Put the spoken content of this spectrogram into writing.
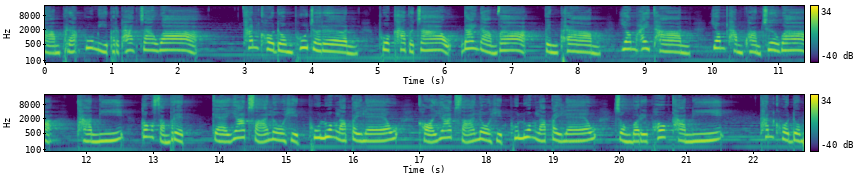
ถามพระผู้มีพระภาคเจ้าว่า ท่านโคดมผู้เจริญ พวกข้าพเจ้าได้นามว่า เป็นพรามย่อมให้ทาน ย่อมทำความเชื่อว่า ทานนี้ต้องสำเร็จแก่ญาติสาโลหิตผู้ล่วงลับไปแล้ว ขอญาติสาโลหิตผู้ล่วงลับไปแล้ว จงบริโภคทานนี้ ท่านโคดม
